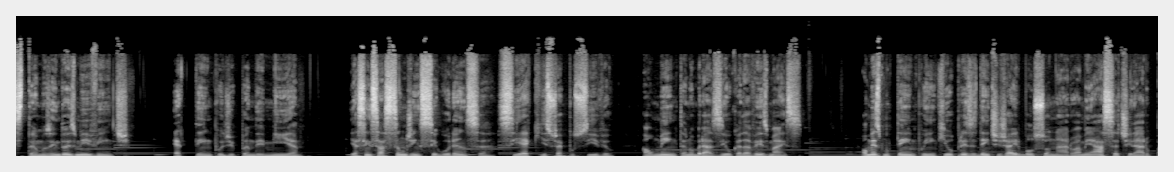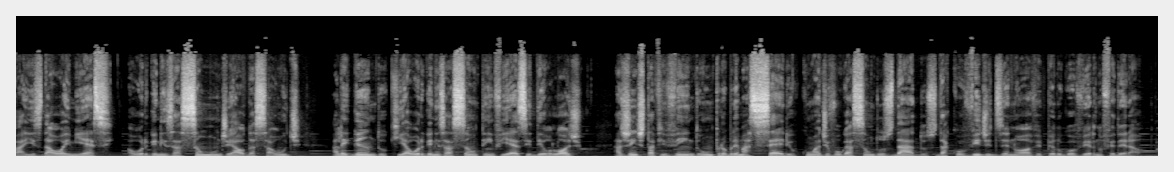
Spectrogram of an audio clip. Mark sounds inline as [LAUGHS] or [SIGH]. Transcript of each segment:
Estamos em 2020. É tempo de pandemia e a sensação de insegurança, se é que isso é possível, aumenta no Brasil cada vez mais. Ao mesmo tempo em que o presidente Jair Bolsonaro ameaça tirar o país da OMS, a Organização Mundial da Saúde, alegando que a organização tem viés ideológico, a gente está vivendo um problema sério com a divulgação dos dados da Covid-19 pelo governo federal.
